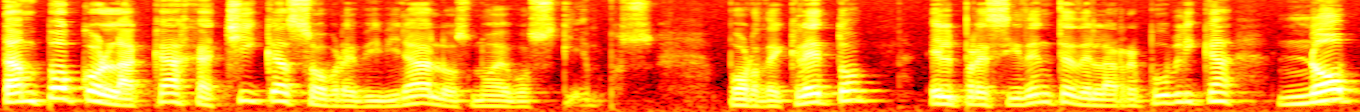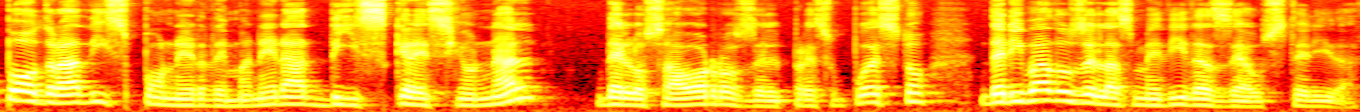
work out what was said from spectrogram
Tampoco la caja chica sobrevivirá a los nuevos tiempos. Por decreto, el presidente de la República no podrá disponer de manera discrecional de los ahorros del presupuesto derivados de las medidas de austeridad.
